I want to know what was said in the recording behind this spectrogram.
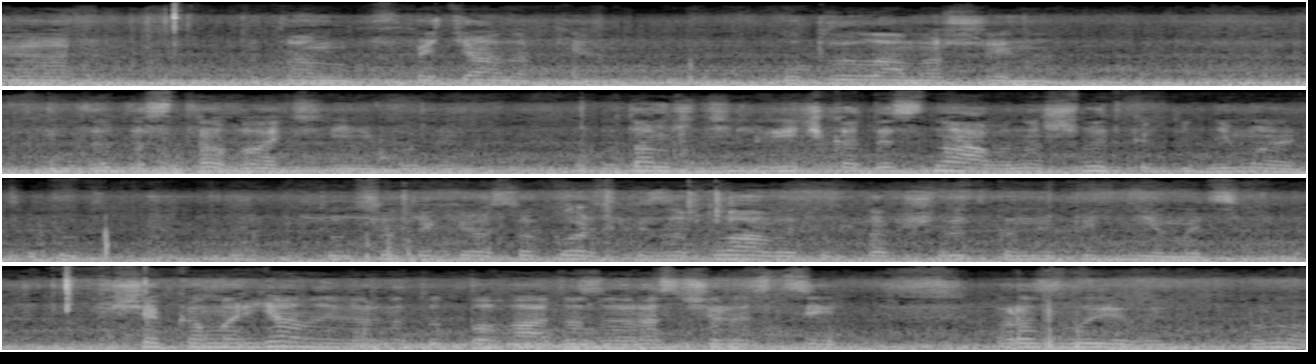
е, там в Петяновці уплила машина. Доставати її будемо. Бо там ж річка Десна, вона швидко піднімається. Тут, тут все-таки осокорські заплави, тут так швидко не підніметься. Ще комар'я, мабуть, тут багато зараз через ці розливи. Воно,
